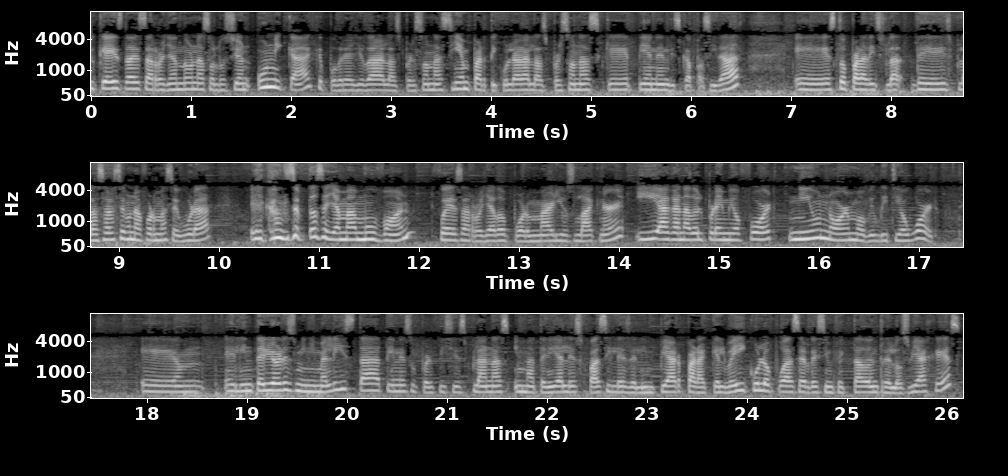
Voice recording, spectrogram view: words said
UK está desarrollando una solución única que podría ayudar a las personas y en particular a las personas que tienen discapacidad. Eh, esto para desplazarse de una forma segura. El concepto se llama Move On. Fue desarrollado por Marius Lackner y ha ganado el premio Ford New Norm Mobility Award. Eh, el interior es minimalista, tiene superficies planas y materiales fáciles de limpiar para que el vehículo pueda ser desinfectado entre los viajes.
